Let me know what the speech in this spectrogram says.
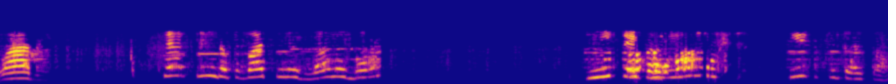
Ладно. Сейчас всім до побачення. З вами був Містер Калина і Суперка.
